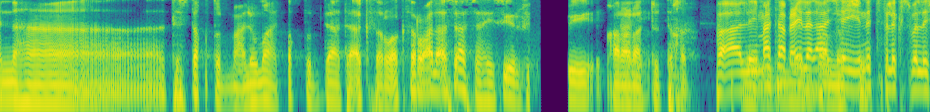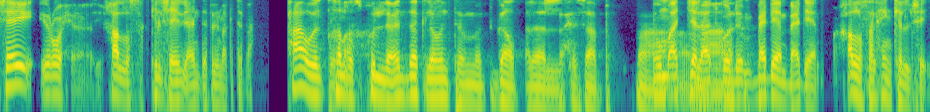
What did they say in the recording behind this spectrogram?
إنها تستقطب معلومات تستقطب داتا أكثر وأكثر وعلى أساسها يصير في- قرارات يعني تتخذ. فاللي ما يعني تابع إلى الآن. شيء نتفلكس ولا شيء يروح يخلص كل شيء اللي عنده في المكتبة. حاول تخلص كل اللي عندك لو أنت متقاط على الحساب. مع- تقول بعدين بعدين. خلص الحين كل شيء.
